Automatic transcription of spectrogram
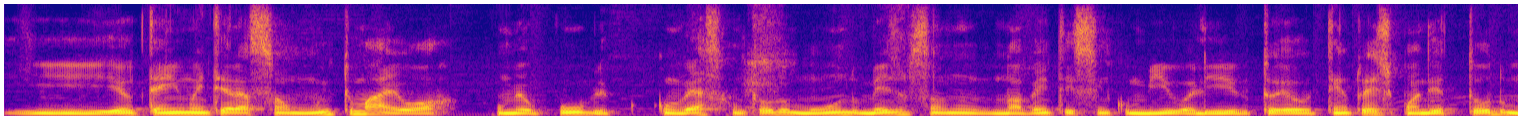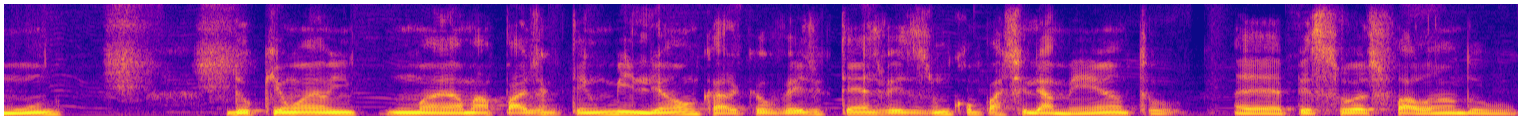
E eu tenho uma interação muito maior com o meu público, converso com todo mundo, mesmo sendo 95 mil ali, eu tento responder todo mundo, do que uma, uma, uma página que tem um milhão, cara, que eu vejo que tem às vezes um compartilhamento, é, pessoas falando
